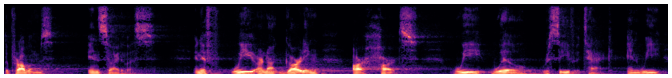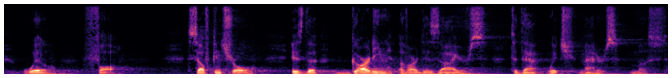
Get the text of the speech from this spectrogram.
the problem's inside of us. And if we are not guarding our hearts, we will receive attack and we will fall. Self control is the guarding of our desires to that which matters most.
